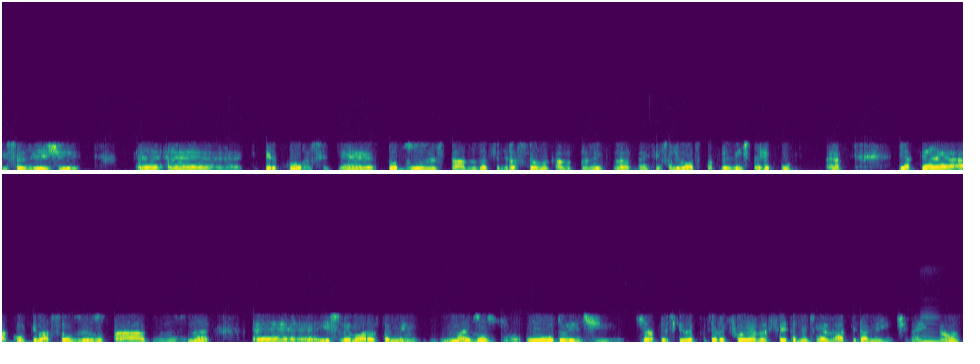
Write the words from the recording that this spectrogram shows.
Isso exige é, é, que percorra-se é, todos os estados da federação, no caso, por exemplo, da, da intenção de voto para presidente da República. Né? E até a compilação dos resultados, né? É, isso demora também mais uns um ou dois dias. Já a pesquisa por telefone ela é feita muito mais rapidamente. Né? Hum. Então,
